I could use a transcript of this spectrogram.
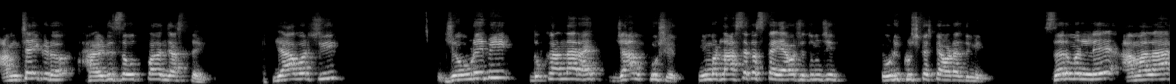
आमच्या इकडं हळदीचं उत्पादन जास्त आहे. यावर्षी जेवढे बी दुकानदार आहेत जाम खुश आहेत. मी म्हटलं असं कसं काय यावर्षी तुमची एवढी खुश कशी काय वाटाल तुम्ही? सर म्हणले आम्हाला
